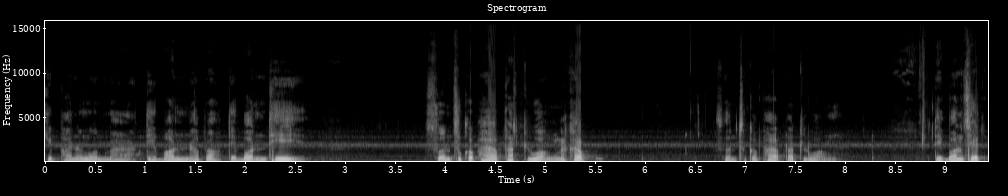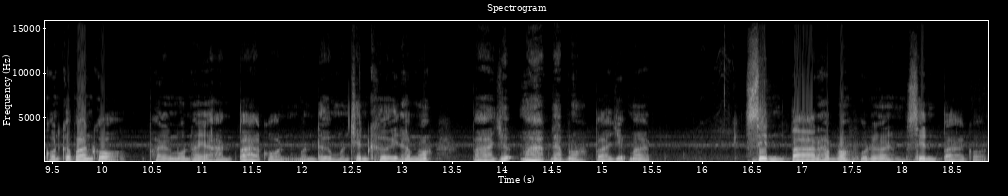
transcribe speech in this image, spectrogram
คลิปพานนนท์มาเตะบอลนะครับเนาะเตะบอลที่สวนสุขภาพรัดหลวงนะครับสวนสุขภาพรัดหลวงเตะบอลเสร็จก่อนกลับบ้านก็พานนนท์ให้อาหารปลาก่อนเหมือนเดิมเหมือนเช่นเคยนะครับเนาะปลาเยอะมากนะครับเนาะปลาเยอะมาก เส้นปลานะครับเนาะพูดง่ายเส้นปลาก่อน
